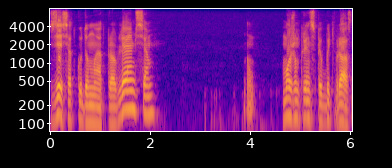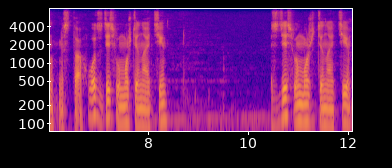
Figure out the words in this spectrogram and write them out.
Здесь, откуда мы отправляемся. Ну, можем, в принципе, быть в разных местах. Вот здесь вы можете найти Здесь вы можете найти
